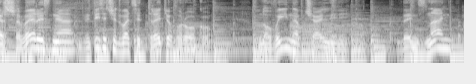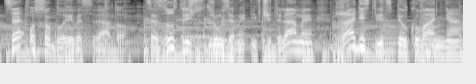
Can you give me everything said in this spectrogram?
Перше вересня 2023 року. Новий навчальний рік. День знань це особливе свято. Це зустріч з друзями і вчителями, радість від спілкування,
